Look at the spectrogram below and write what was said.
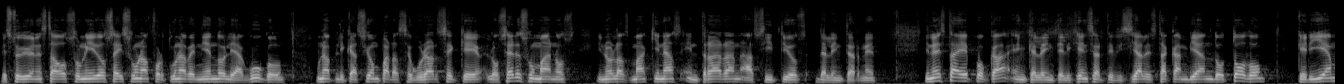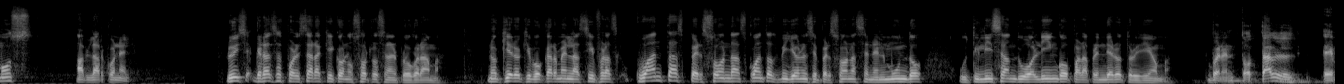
estudió en Estados Unidos e hizo una fortuna vendiéndole a Google una aplicación para asegurarse que los seres humanos y no las máquinas entraran a sitios de la Internet. Y en esta época en que la inteligencia artificial está cambiando todo, queríamos hablar con él. Luis, gracias por estar aquí con nosotros en el programa. No quiero equivocarme en las cifras. ¿Cuántas personas, cuántos millones de personas en el mundo utilizan Duolingo para aprender otro idioma? Bueno, en total, eh,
